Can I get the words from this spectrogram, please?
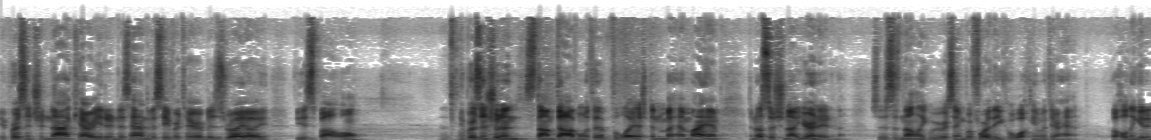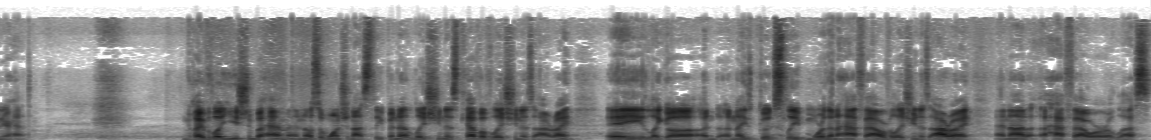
A person should not carry it in his hand. V'sefer Torah b'zroyai v'yispalol. That's A person shouldn't stomp daven with it, v'lo yashten mahem and also should not urinate in them. So this is not like we were saying before that you could walk in with your hand, but holding it in your hand. And also one should not sleep in it. Leishinas kevav leishinas arai, a like a, a, a nice good sleep more than a half hour. Leishinas arai, and not a half hour or less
